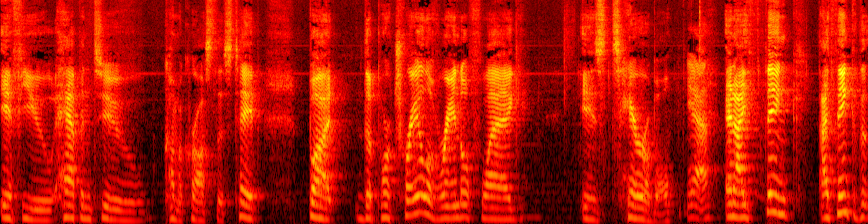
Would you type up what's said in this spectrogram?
if you happen to come across this tape but the portrayal of randall flagg is terrible Yeah. and i think i think that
